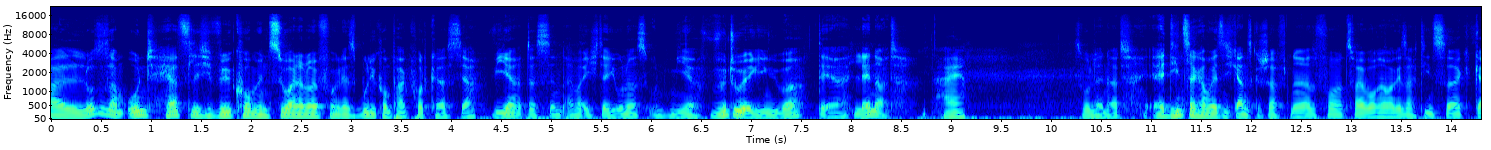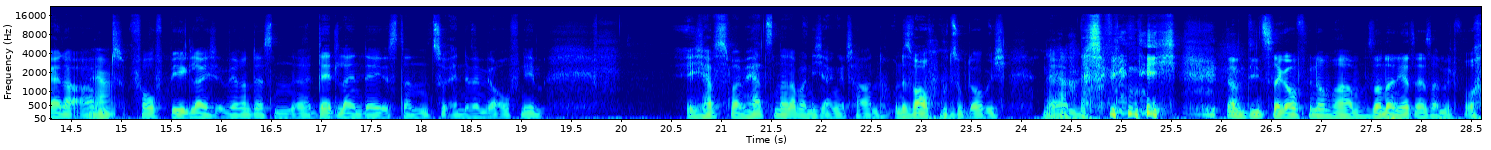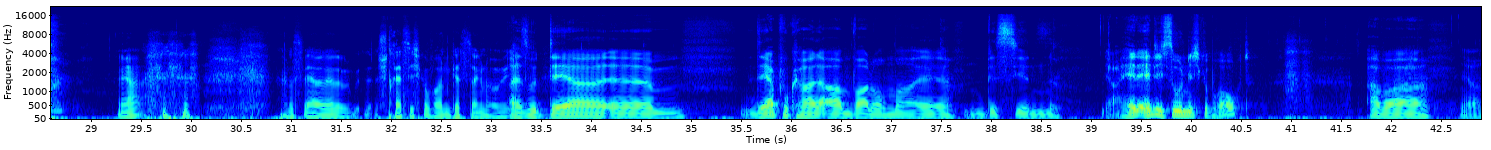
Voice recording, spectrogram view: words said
Hallo zusammen und herzlich willkommen zu einer neuen Folge des Bully Compact Podcasts. Ja, wir, das sind einmal ich, der Jonas, und mir virtuell gegenüber der Lennart. Hi. So, Lennart. Äh, Dienstag haben wir jetzt nicht ganz geschafft, ne? Also vor zwei Wochen haben wir gesagt, Dienstag, geiler Abend, ja. VfB gleich währenddessen. Äh, Deadline Day ist dann zu Ende, wenn wir aufnehmen. Ich habe es meinem Herzen dann aber nicht angetan. Und es war auch gut so, glaube ich, ja. ähm, dass wir nicht am Dienstag aufgenommen haben, sondern jetzt erst am Mittwoch. Ja. ja das wäre stressig geworden gestern, glaube ich. Also der, ähm, der Pokalabend war noch mal ein bisschen, ja, hätte, hätte ich so nicht gebraucht. Aber ja,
